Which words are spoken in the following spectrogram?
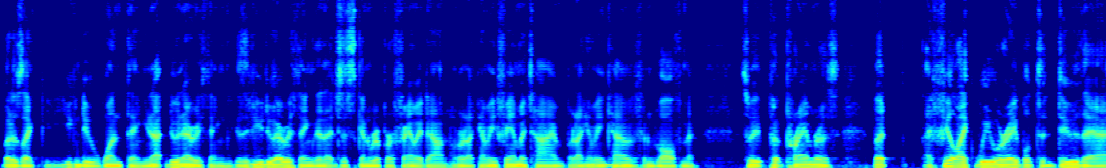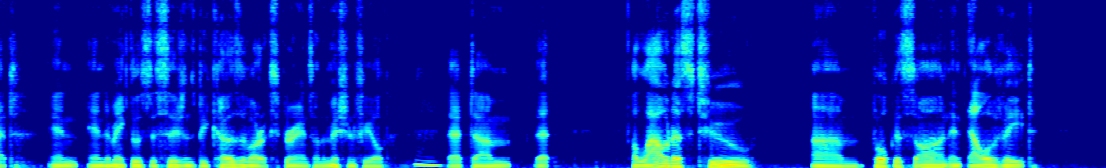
but it was like you can do one thing. You're not doing everything because if you do everything then it's just gonna rip our family down. We're not gonna be family time. We're not gonna be kind of involvement. So we put parameters, but I feel like we were able to do that and and to make those decisions because of our experience on the mission field that um, that allowed us to um, focus on and elevate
